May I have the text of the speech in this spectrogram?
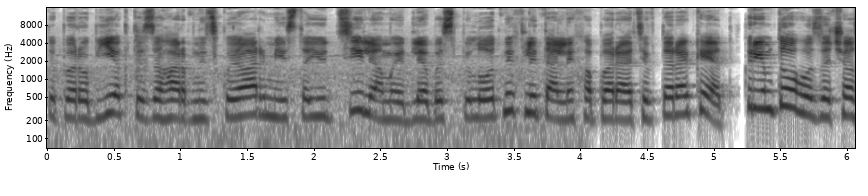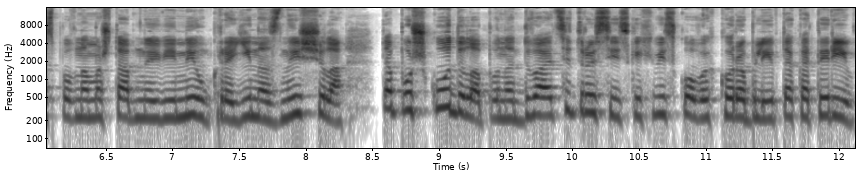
Тепер об'єкти загарбницької армії стають цілями для безпілотних літальних апаратів та ракет. Крім того, за час повномасштабної війни Україна знищила та пошкодила понад 20 російських військових кораблів та катерів.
